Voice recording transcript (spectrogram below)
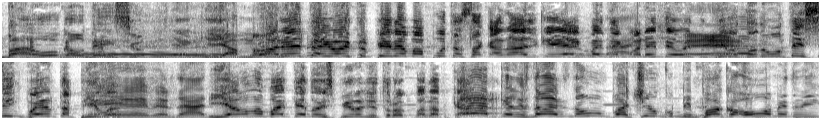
Baô, Gaudêncio. E a mão... 48 pila é uma puta sacanagem. Quem é que vai ter 48 É. pila? Todo mundo tem 50 pila. É verdade. E ela não vai ter dois pila de troco pra dar pro É, cara. porque eles dão, eles dão um potinho com pipoca ou amendoim.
